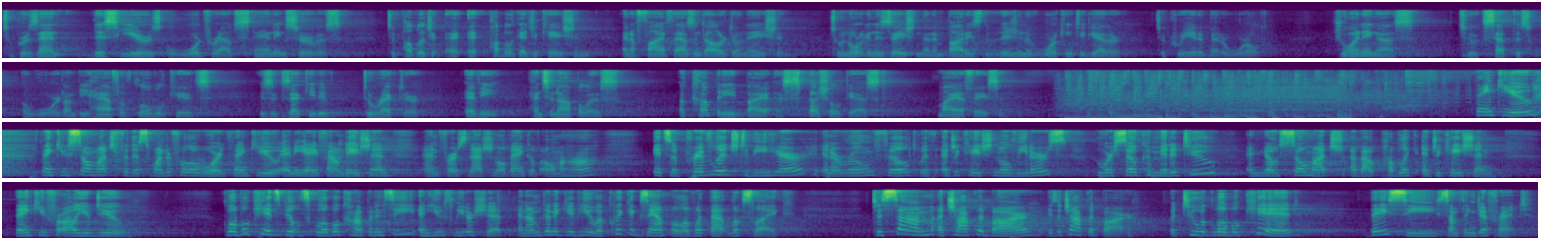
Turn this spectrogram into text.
to present this year's Award for Outstanding Service to Public, uh, public Education and a $5,000 donation to an organization that embodies the vision of working together to create a better world. Joining us to accept this award on behalf of Global Kids is Executive Director Evie Hantzopoulos, accompanied by a special guest, Maya Faison. Thank you. Thank you so much for this wonderful award. Thank you, NEA Foundation and First National Bank of Omaha. It's a privilege to be here in a room filled with educational leaders who are so committed to and know so much about public education. Thank you for all you do. Global Kids builds global competency and youth leadership, and I'm going to give you a quick example of what that looks like. To some, a chocolate bar is a chocolate bar, but to a global kid, they see something different.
